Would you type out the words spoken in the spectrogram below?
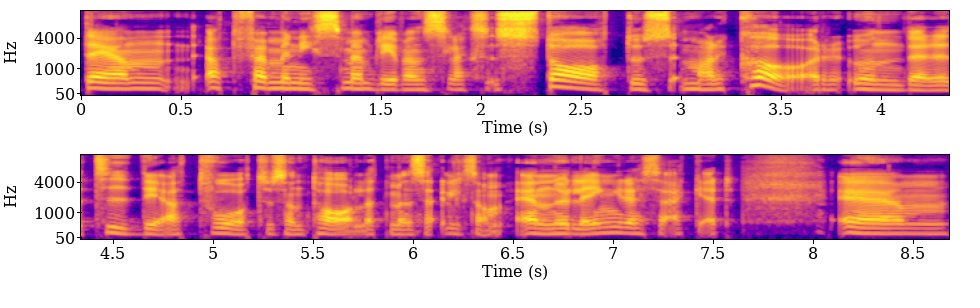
den, att feminismen blev en slags statusmarkör under tidiga 2000-talet, men liksom ännu längre säkert. Ehm,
